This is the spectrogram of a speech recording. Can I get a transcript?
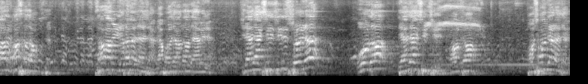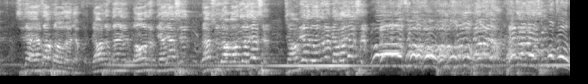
bana kasadan mısın? Sana bir görev vereceğim. Yapacağından da eminim. Gideceksin şimdi söyle. Orada diyeceksin ki kanka paşam gelecek. Size erzak dağıtacak. Yardım da- dağıtıp diyeceksin. Ben sudan kaldıracaksın. Camiye doldurup yakacaksın. Emredersin patron! Çoluk çocuk demeden. Emredersin patron!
